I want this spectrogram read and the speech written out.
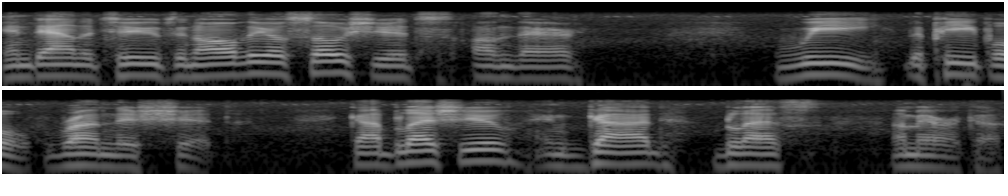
and down the tubes and all their associates on there. We, the people, run this shit. God bless you and God bless America.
